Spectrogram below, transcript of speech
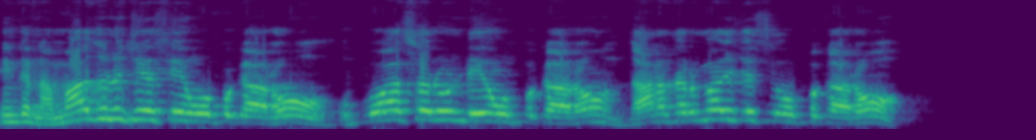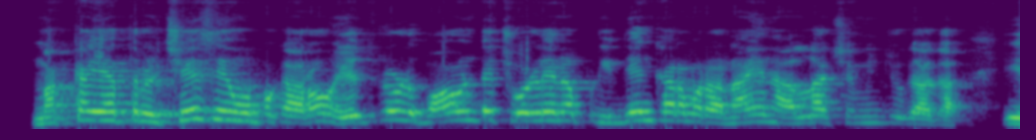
ఇంకా నమాజులు చేసే ఉపకారం? ఉపవాసాలు ఉండే ఉపకారం? దాన ధర్మాలు చేసే ఉపకారం? మక్క యాత్రలు చేసే ఉపకారం ఎదురోడు బాగుంటే చూడలేనప్పుడు ఇదేం కర్మరా నాయన అల్లా క్షమించుగాక ఈ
